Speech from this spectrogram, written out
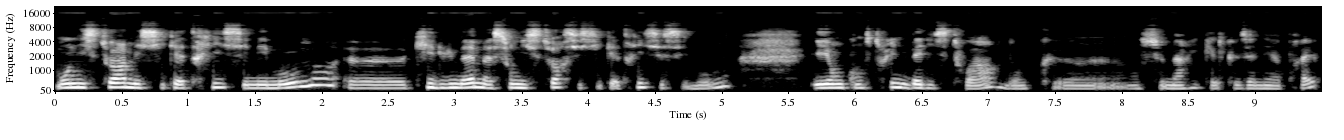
mon histoire, mes cicatrices et mes mômes, qui lui-même a son histoire, ses cicatrices et ses mômes. Et on construit une belle histoire. Donc, on se marie quelques années après.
